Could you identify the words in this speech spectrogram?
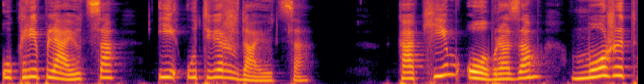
укрепляются и утверждаются. Каким образом может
